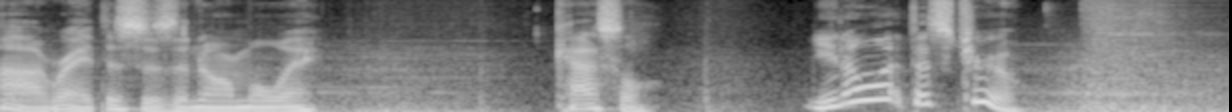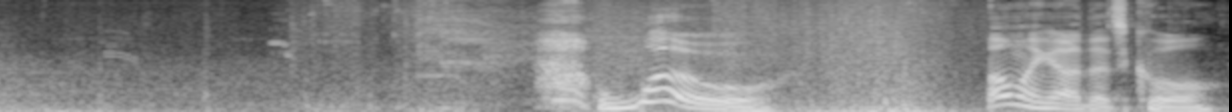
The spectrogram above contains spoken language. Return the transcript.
Ah, right, this is the normal way. Castle. You know what? That's true. Whoa! Oh my god, that's cool.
